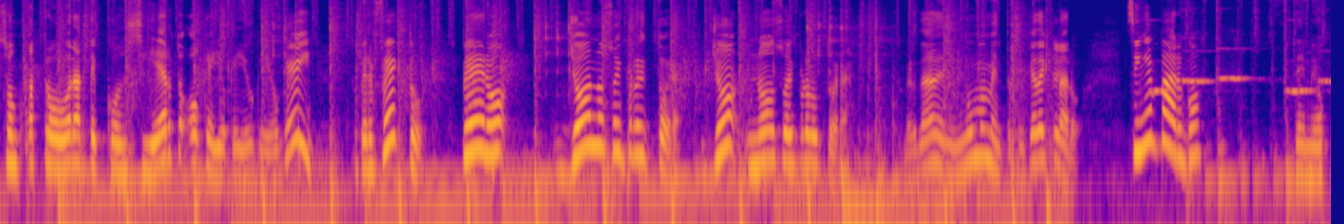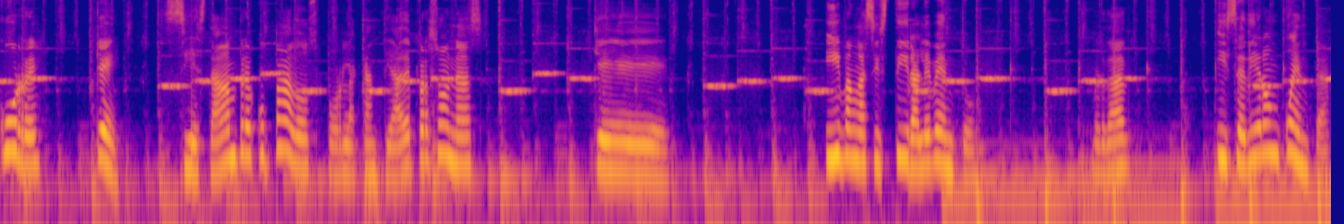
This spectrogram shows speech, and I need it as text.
son cuatro horas de concierto. Ok, ok, ok, ok. Perfecto. Pero yo no soy productora. Yo no soy productora. ¿Verdad? En ningún momento, que quede claro. Sin embargo, se me ocurre que si estaban preocupados por la cantidad de personas que iban a asistir al evento, ¿verdad? Y se dieron cuenta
